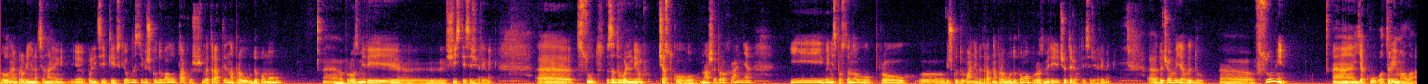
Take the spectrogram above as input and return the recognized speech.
головне управління Національної е, поліції в Київській області відшкодувало також витрати на правову допомогу в розмірі е, 6 тисяч гривень. Суд задовольнив частково наше прохання і виніс постанову про е, відшкодування витрат на правову допомогу в розмірі 4 тисяч гривень. Е, До чого я веду? Е, В сумі, яку отримала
